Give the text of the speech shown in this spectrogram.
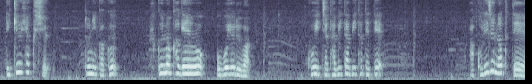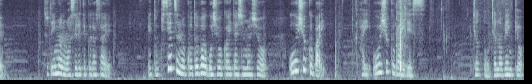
う。利休百種。とにかく服の加減を覚えるは濃茶たびたび立てて。あこれじゃなくてちょっと今の忘れてください。えっと季節の言葉をご紹介いたしましょう。大宿梅。はい大宿梅です。ちょっとお茶の勉強。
